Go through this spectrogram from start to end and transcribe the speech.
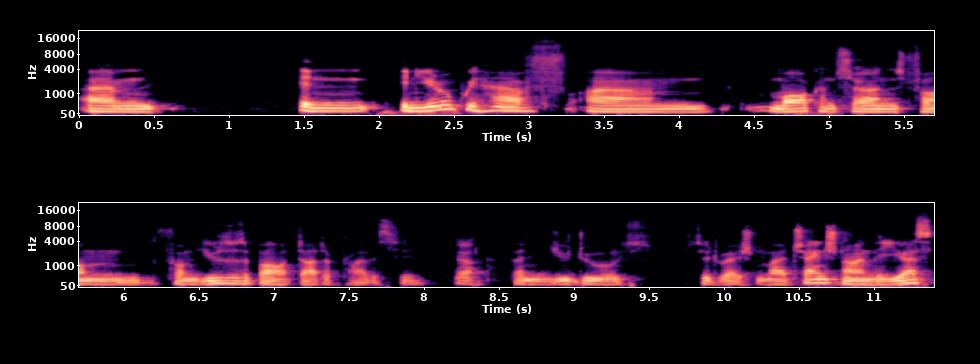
Um, in in Europe, we have um, more concerns from from users about data privacy Yeah. than you do. Situation might change now in the US.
